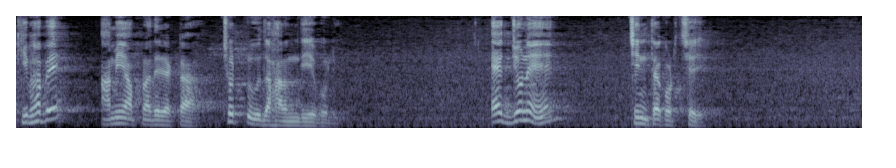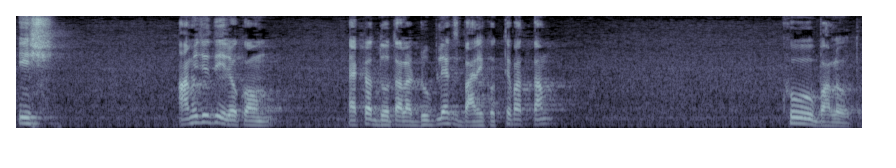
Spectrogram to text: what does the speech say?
কীভাবে? আমি আপনাদের একটা ছোট্ট উদাহরণ দিয়ে বলি। একজনে চিন্তা করছে, ইস, আমি যদি এরকম একটা দোতলা ডুপ্লেক্স বাড়ি করতে পারতাম, খুব ভালো হতো।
